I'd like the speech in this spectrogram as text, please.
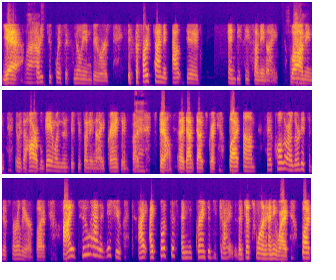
yeah, Wow. 32.6 million viewers. It's the first time it outdid NBC Sunday Night. Well, I mean, it was a horrible game on NBC Sunday Night, granted, but Yeah. still, uh, that that's great. But um, a caller alerted to this earlier, but I too had an issue. I, I thought this, and granted, the Giants, the Jets won anyway, but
